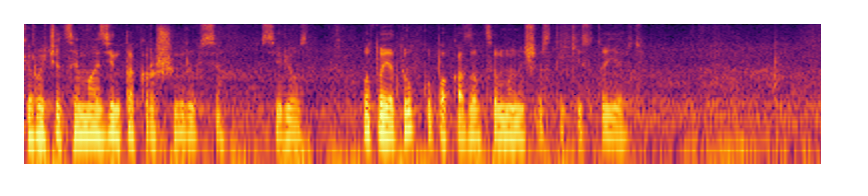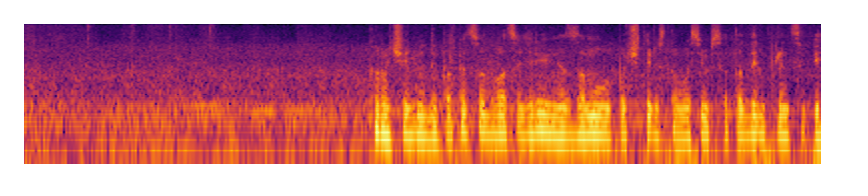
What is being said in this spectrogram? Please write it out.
Коротше, цей магазин так розширився. Серйозно. Ото я трубку показував, це в мене зараз такі стоять. Коротше, люди по 520 гривень, замовив по 481, в принципі.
